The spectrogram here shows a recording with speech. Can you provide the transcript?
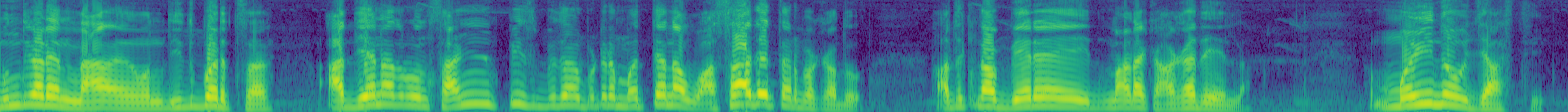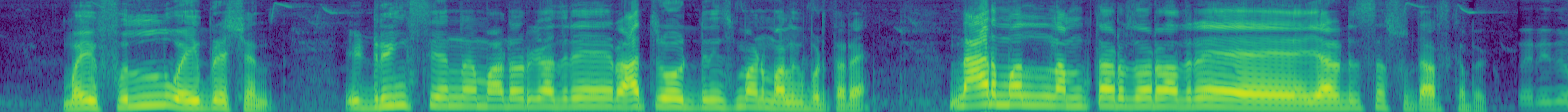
ಮುಂದ್ಗಡೆ ನಾ ಒಂದು ಇದು ಬರುತ್ತೆ ಸರ್. ಅದೇನಾದರೂ ಒಂದು ಸಣ್ಣ ಪೀಸ್ ಬಿದ್ದೋಗ್ಬಿಟ್ರೆ ಮತ್ತೆ ನಾವು ಹೊಸಾದೇ ತರಬೇಕು ಅದು ಅದಕ್ಕೆ ನಾವು ಬೇರೆ ಇದು ಮಾಡೋಕ್ಕಾಗೋದೇ ಇಲ್ಲ. ಮೈ ನೋವು ಜಾಸ್ತಿ. ಮೈ ಫುಲ್ ವೈಬ್ರೇಷನ್ ಈ ಡ್ರಿಂಕ್ಸ್ ಏನು ಮಾಡೋರಿಗಾದರೆ ರಾತ್ರಿ ಹೋಗಿ ಡ್ರಿಂಕ್ಸ್ ಮಾಡಿ ಮಲಗಿಬಿಡ್ತಾರೆ. ನಾರ್ಮಲ್ ನಮ್ಮ ಥರದವ್ರಾದರೆ ಎರಡು ದಿವಸ ಸುಧಾರಿಸ್ಕೋಬೇಕು. ಸರ್ ಇದು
